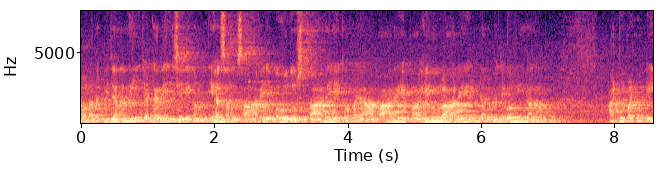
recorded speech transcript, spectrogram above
పునరపి జననీ జఠరీ శయనం దిహ సంసారే బహుదుస్తారే కృపయాపారే పాహిమురారే అంటారు భజగోవిందంలో అటువంటి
